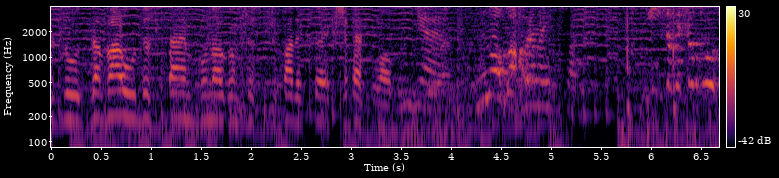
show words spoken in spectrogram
Jezu, zawału dostałem po nogą przez przypadek sobie krzesło obniżyłem. No dobra, no i spadł. Idź sobie się odwróć.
